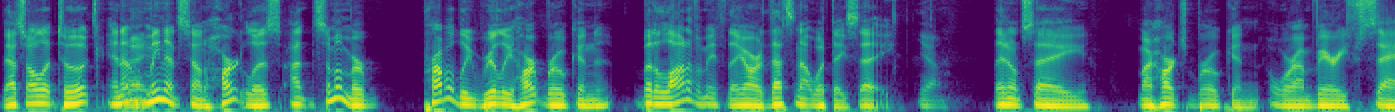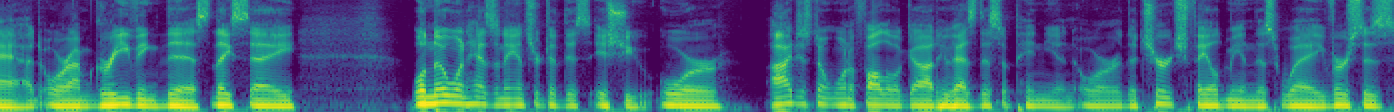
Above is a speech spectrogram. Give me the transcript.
that's all it took. And I don't mean that to sound heartless. I, some of them are probably really heartbroken, but a lot of them, if they are, that's not what they say. Yeah. They don't say, my heart's broken, or I'm very sad, or I'm grieving this. They say, well, no one has an answer to this issue, or I just don't want to follow a God who has this opinion, or the church failed me in this way, versus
